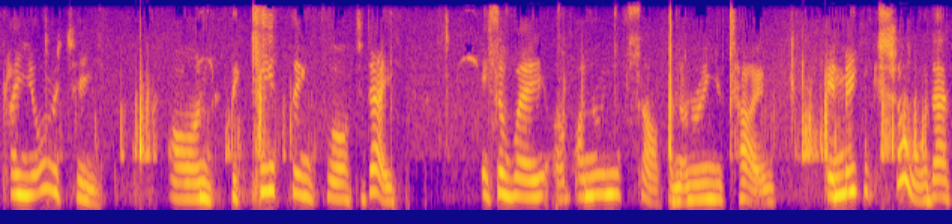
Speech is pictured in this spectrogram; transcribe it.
priority on the key thing for today is a way of honoring yourself and honoring your time and making sure that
